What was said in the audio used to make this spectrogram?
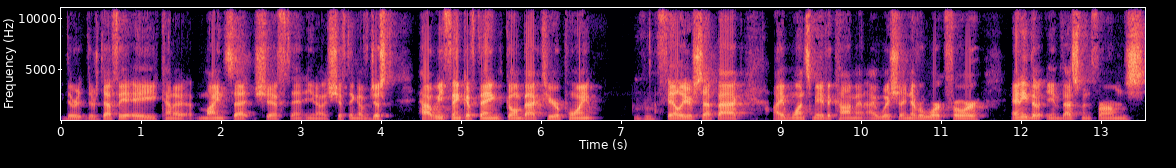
there, there's definitely a kind of mindset shift and you know shifting of just how we think of things going back to your point Mhm. failure setback i once made the comment i wish i never worked for any of the investment firms.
